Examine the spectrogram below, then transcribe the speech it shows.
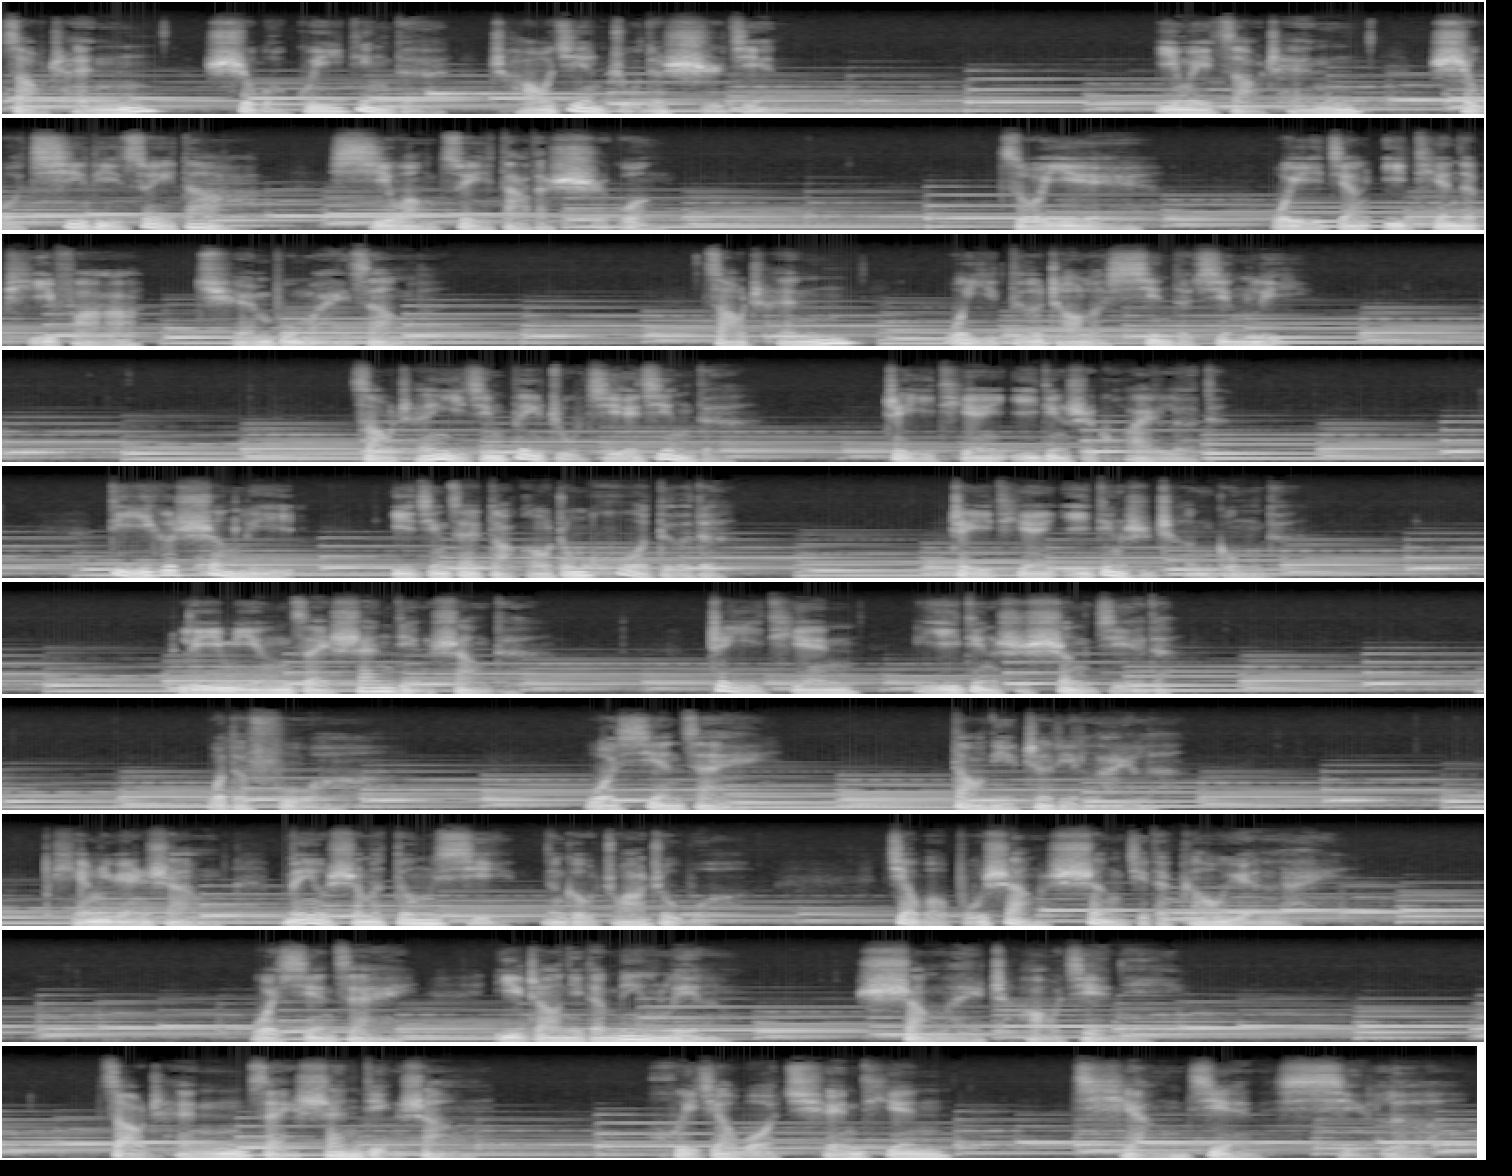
早晨是我规定的朝见主的时间，因为早晨是我气力最大、希望最大的时光。昨夜我已将一天的疲乏全部埋葬了，早晨我已得着了新的经历。早晨已经被主洁净的这一天一定是快乐的。第一个胜利已经在祷告中获得的这一天一定是成功的。黎明在山顶上的这一天一定是圣洁的。我的父啊，我现在到你这里来了。平原上。没有什么东西能够抓住我，叫我不上圣洁的高原来。我现在依照你的命令上来朝见你。早晨在山顶上，会叫我全天强健喜乐。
